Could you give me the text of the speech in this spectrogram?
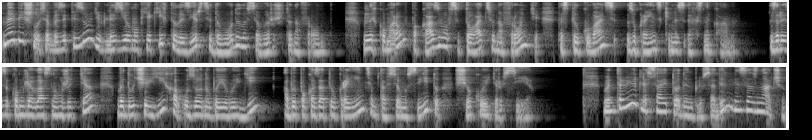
не обійшлося без епізодів, для зйомок яких телезірці доводилося вирушити на фронт. В них Комаров показував ситуацію на фронті та спілкувався з українськими захисниками. З ризиком для власного життя ведучий в'їхав у зону бойових дій, аби показати українцям та всьому світу, що коїть Росія. В інтерв'ю для сайту 1 плюс 1 він зазначив,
